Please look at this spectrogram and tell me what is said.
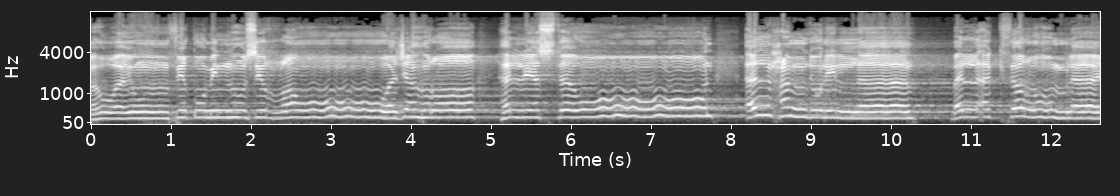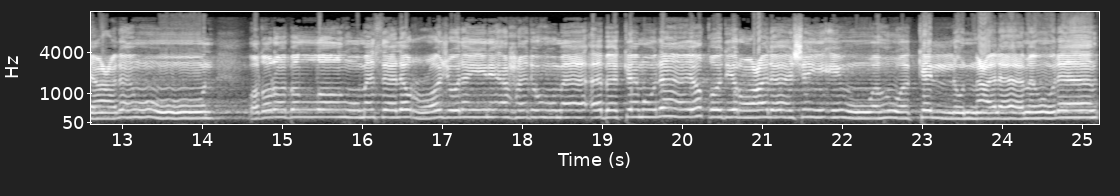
فهو ينفق منه سرا وجهرا. هل يستوون؟ الحمد لله بل أكثرهم لا يعلمون. وضرب الله مثلا الرجلين أحدهما أبكم لا يقدر على شيء وهو كل على مولاه.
